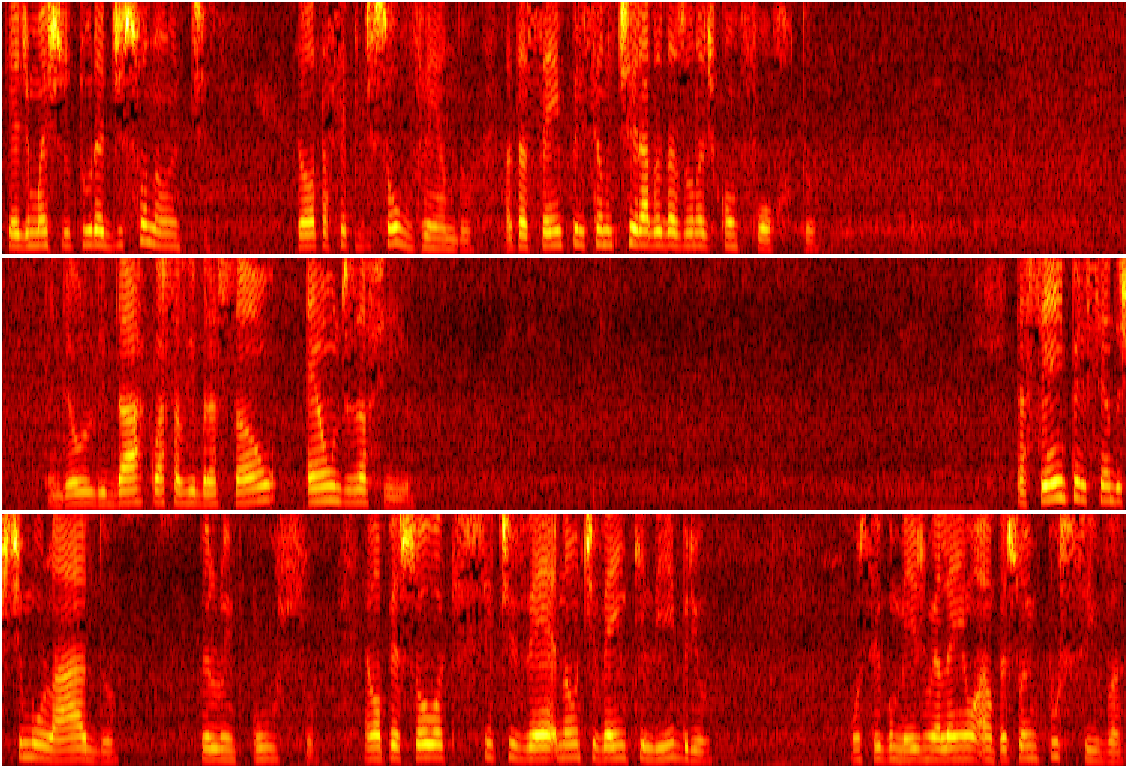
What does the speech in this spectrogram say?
que é de uma estrutura dissonante. Então ela está sempre dissolvendo, ela está sempre sendo tirada da zona de conforto. Entendeu? Lidar com essa vibração é um desafio. Está sempre sendo estimulado pelo impulso. É uma pessoa que se tiver, não tiver equilíbrio consigo mesmo, ela é uma pessoa impulsiva.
